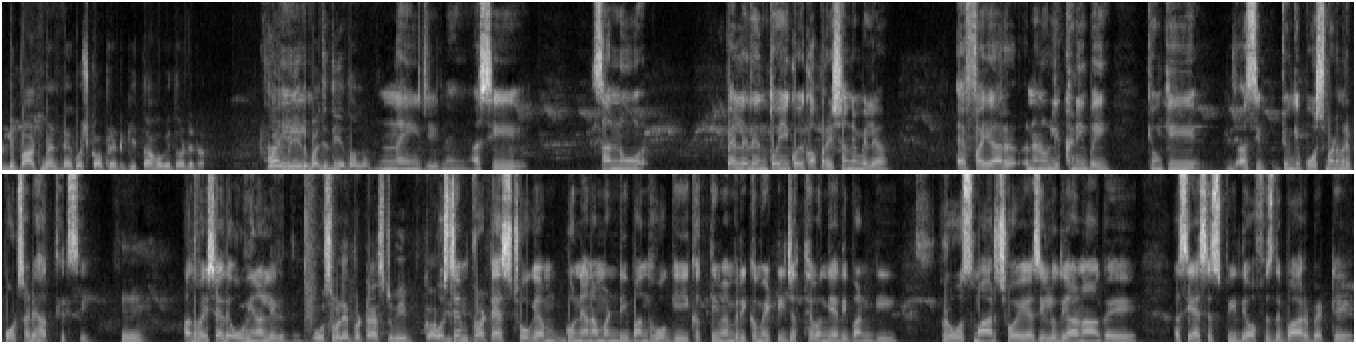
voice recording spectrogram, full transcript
ਡਿਪਾਰਟਮੈਂਟ ਨੇ ਕੁਝ ਕੋਆਪਰੇਟ ਕੀਤਾ ਹੋਵੇ ਤੁਹਾਡੇ ਨਾਲ? ਕੋਈ ਉਮੀਦ ਵੱਜਦੀ ਹੈ ਤੁਹਾਨੂੰ? ਨਹੀਂ ਜੀ ਨਹੀਂ। ਅਸੀਂ ਸਾਨੂੰ ਪਹਿਲੇ ਦਿਨ ਤੋਂ ਹੀ ਕੋਈ ਕੋਆਪਰੇਸ਼ਨ ਨਹੀਂ ਮਿਲਿਆ। ਐਫ ਆਈ ਆਰ ਇਹਨਾਂ ਨੂੰ ਲਿਖਣੀ ਪਈ ਕਿਉਂਕਿ ਅਸੀਂ ਕਿਉਂਕਿ ਪੋਸਟਮਾਰਟਮ ਰਿਪੋਰਟ ਸਾਡੇ ਹੱਥ ਵਿੱਚ ਸੀ। ਹੂੰ। ਅਦਰਵਾਈਜ਼ ਸ਼ਾਇਦ ਉਹ ਵੀ ਨਾ ਲਿਖਦੇ। ਉਸ ਵੇਲੇ ਪ੍ਰੋਟੈਸਟ ਵੀ ਕਾਫੀ ਉਸ ਟਾਈਮ ਪ੍ਰੋਟੈਸਟ ਹੋ ਗਿਆ ਗੋਨਿਆਣਾ ਮੰਡੀ ਬੰਦ ਹੋ ਗਈ 31 ਮੈਂਬਰੀ ਕਮੇਟੀ ਜਥੇਬੰਦੀਆਂ ਦੀ ਬਣ ਗਈ ਰੋਸ ਮਾਰਚ ਹੋਏ ਅਸੀਂ ਲੁਧਿਆਣਾ ਗਏ ਅਸੀਂ ਐਸਐਸਪੀ ਦੇ ਆਫਿਸ ਦੇ ਬਾਹਰ ਬੈਠੇ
